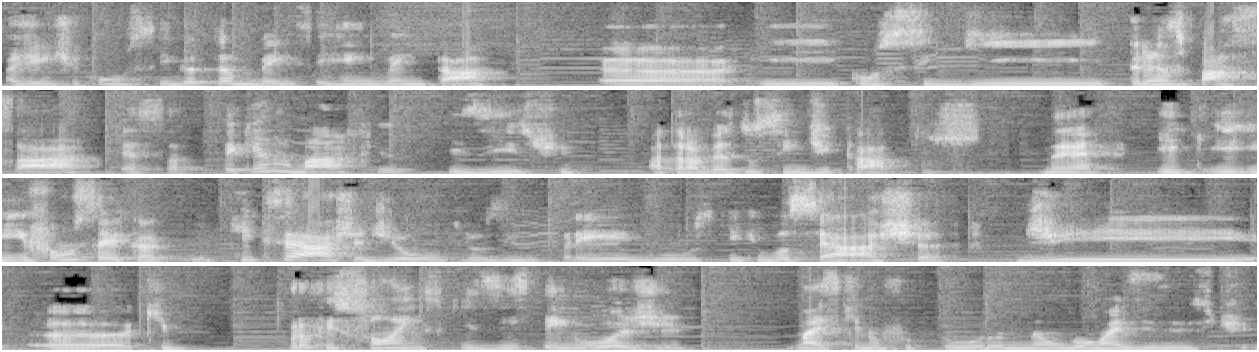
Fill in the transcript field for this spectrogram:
a gente consiga também se reinventar uh, e conseguir transpassar essa pequena máfia que existe através dos sindicatos. Né? E, e, e Fonseca, o que, que, você acha de outros empregos? O que, que você acha de uh, que profissões que existem hoje, mas que no futuro não vão mais existir.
